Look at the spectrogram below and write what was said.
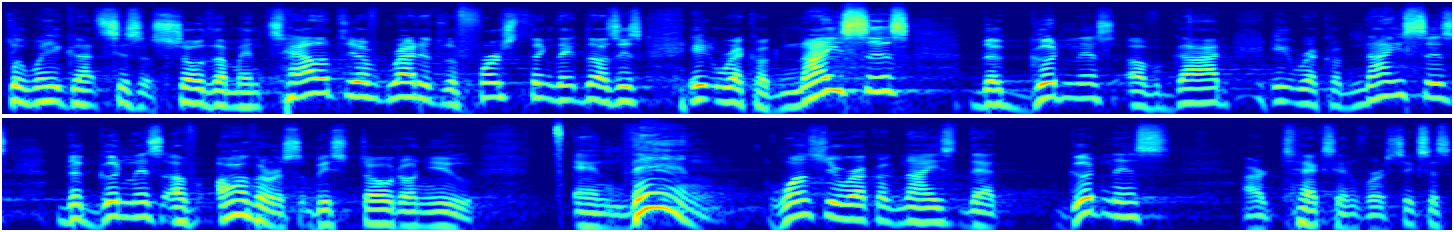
the way God sees it. So, the mentality of gratitude, the first thing that does is it recognizes the goodness of God, it recognizes the goodness of others bestowed on you. And then, once you recognize that goodness, our text in verse 6 says,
